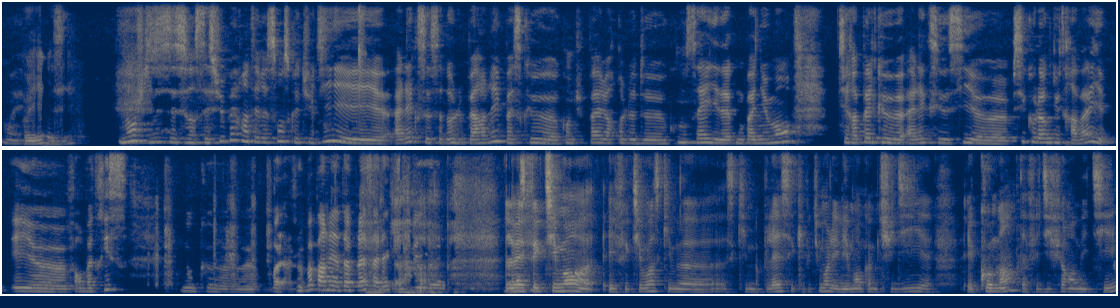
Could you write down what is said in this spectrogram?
Oui, vas-y. Non, je disais, c'est super intéressant ce que tu dis et Alex, ça doit lui parler parce que quand tu parles de conseil et d'accompagnement, tu rappelles que Alex est aussi psychologue du travail et formatrice. Donc voilà, je veux pas parler à ta place, Alex. non, mais effectivement, effectivement, ce qui me, ce qui me plaît, c'est qu'effectivement l'élément, comme tu dis, est commun. Tu as fait différents métiers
